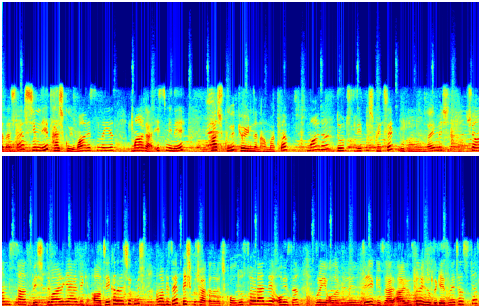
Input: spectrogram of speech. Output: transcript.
Arkadaşlar şimdi Taşkuyu mağarasındayız. Mağara ismini Taşkuyu köyünden almakta. Mağara 470 metre uzunluğundaymış. Şu an saat 5 civarı geldik. 6'ya kadar açıkmış ama bize 5.30'a kadar açık olduğu söylendi. O yüzden burayı olabildiğince güzel, ayrıntılı ve hızlı gezmeye çalışacağız.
